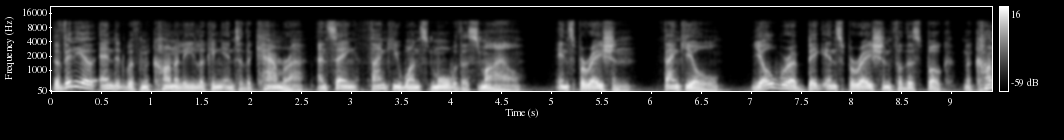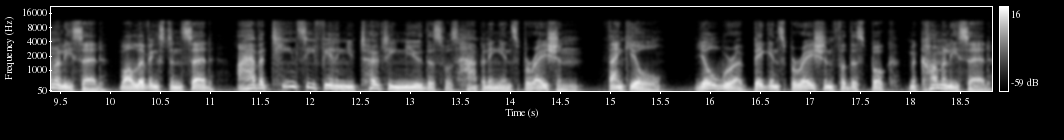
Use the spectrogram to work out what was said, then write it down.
The video ended with McConaughey looking into the camera and saying thank you once more with a smile. Inspiration. Thank you all. Y'all were a big inspiration for this book, McConaughey said, while Livingston said, I have a teensy feeling you totally knew this was happening inspiration. Thank y'all. Y'all were a big inspiration for this book, McConaughey said,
